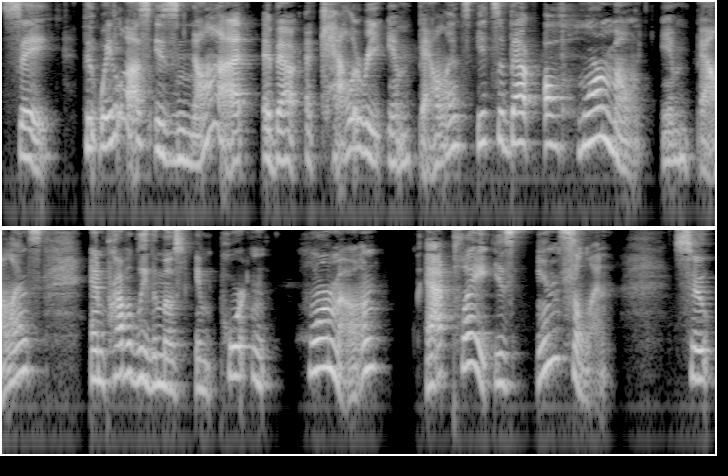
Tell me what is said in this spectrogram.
say that weight loss is not about a calorie imbalance, it's about a hormone imbalance. And probably the most important hormone at play is insulin. So,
